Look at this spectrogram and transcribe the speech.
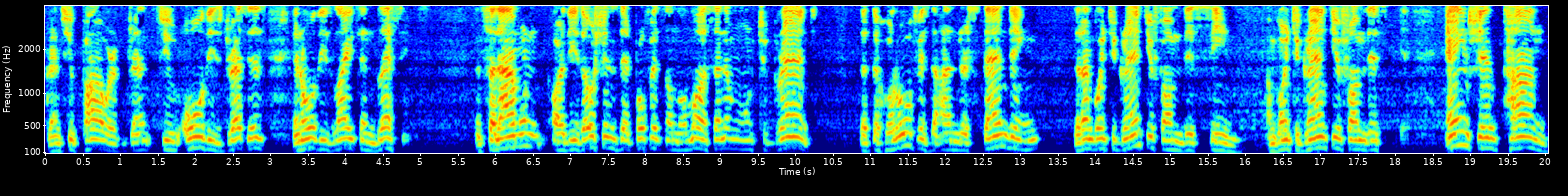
grants you power, grants you all these dresses and all these lights and blessings. And salamun are these oceans that Prophet want to grant that the huruf is the understanding that I'm going to grant you from this seen. I'm going to grant you from this ancient tongue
